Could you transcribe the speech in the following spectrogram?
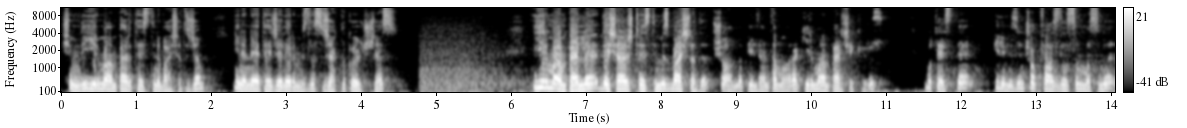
Şimdi 20 amper testini başlatacağım. Yine NTC'lerimizle sıcaklık ölçeceğiz. 20 amperle deşarj testimiz başladı. Şu anda pilden tam olarak 20 amper çekiyoruz. Bu testte pilimizin çok fazla ısınmasını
